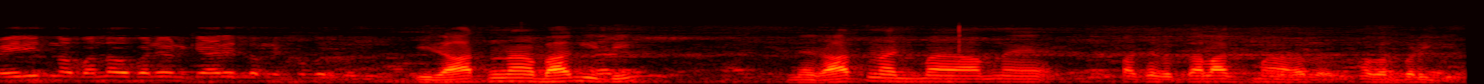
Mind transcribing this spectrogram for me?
કઈ રીતનો બનાવ બન્યો ક્યારે તમને ખબર પડી? એ રાતના ભાગી હતી. ને રાતના જ અમને પાછળ કલાકમાં ખબર પડી ગઈ.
